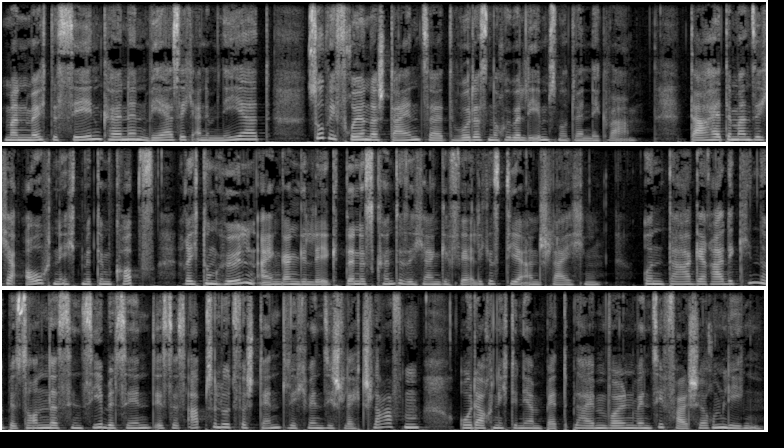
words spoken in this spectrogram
Man möchte sehen können, wer sich einem nähert, so wie früher in der Steinzeit, wo das noch überlebensnotwendig war. Da hätte man sich ja auch nicht mit dem Kopf Richtung Höhleneingang gelegt, denn es könnte sich ein gefährliches Tier anschleichen. Und da gerade Kinder besonders sensibel sind, ist es absolut verständlich, wenn sie schlecht schlafen oder auch nicht in ihrem Bett bleiben wollen, wenn sie falsch herum liegen.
